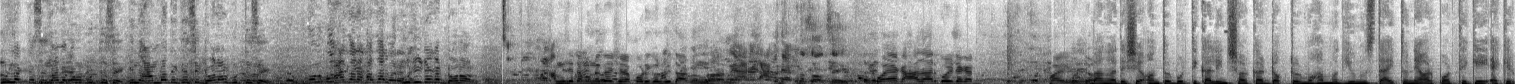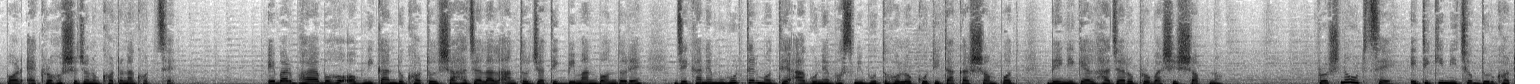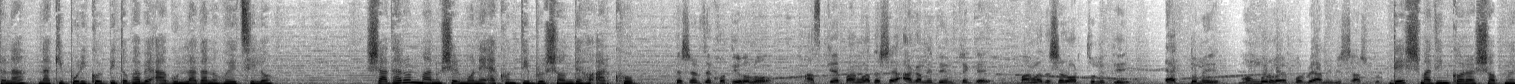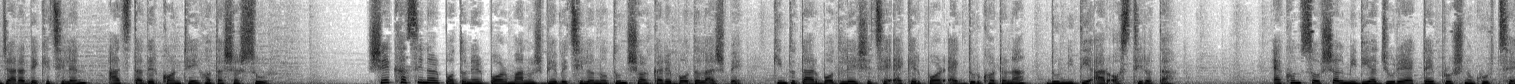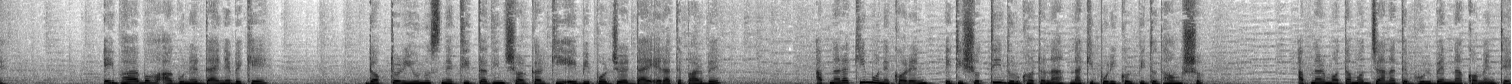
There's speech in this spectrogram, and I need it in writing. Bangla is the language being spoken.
লাগতেছে জামে কাপড় ফুটতেছে কিন্তু আমরা দেখতেছি ডলার ফুটতেছে হাজার হাজার কোটি টাকার ডলার। আমি যেটা মনে করি সেটা পরিকল্পিত আগুন ধরানো আগুন এখনও চলছে। কয়েক হাজার কোটি টাকা ক্ষয় করতে হবে। বাংলাদেশে অন্তর্বর্তীকালীন সরকার ডক্টর মোহাম্মদ ইউনুস দায়িত্ব নেওয়ার পর থেকেই একের পর এক রহস্যজনক ঘটনা ঘটছে। এবার ভয়াবহ অগ্নিকাণ্ড ঘটল শাহজালাল আন্তর্জাতিক বিমানবন্দরে যেখানে মুহূর্তের মধ্যে আগুনে ভস্মীভূত হল কোটি টাকার সম্পদ ভেঙে গেল হাজারো প্রবাসীর স্বপ্ন। প্রশ্ন উঠছে এটি কি নিছক দুর্ঘটনা নাকি পরিকল্পিতভাবে আগুন লাগানো হয়েছিল? সাধারণ মানুষের মনে এখন তীব্র সন্দেহ আর ক্ষোভ। দেশের যে ক্ষতি হলো আজকে বাংলাদেশে আগামী দিন থেকে বাংলাদেশের অর্থনীতি একদমই ভঙ্গুর হয়ে পড়বে আমি বিশ্বাস করি। দেশ স্বাধীন করার স্বপ্ন যারা দেখেছিলেন আজ তাদের কণ্ঠেই হতাশার সুর। শেখ হাসিনার পতনের পর মানুষ ভেবেছিল নতুন সরকারে বদল আসবে কিন্তু তার বদলে এসেছে একের পর এক দুর্ঘটনা দুর্নীতি আর অস্থিরতা। এখন সোশ্যাল মিডিয়া জুড়ে একটাই প্রশ্ন ঘুরছে। এই ভয়াবহ আগুনের দায় নেবে কে? ডক্টর ইউনুস নেতৃত্বাধীন সরকার কি এই বিপর্যয়ের দায় এড়াতে পারবে? আপনারা কি মনে করেন, এটি সত্যিই দুর্ঘটনা নাকি পরিকল্পিত ধ্বংস? আপনার মতামত জানাতে ভুলবেন না কমেন্টে।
